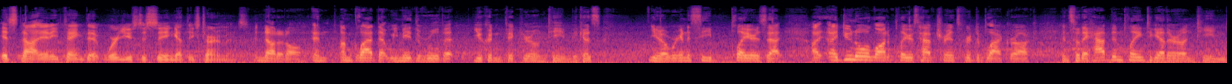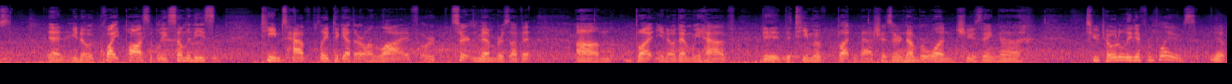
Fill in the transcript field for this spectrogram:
it's not anything that we're used to seeing at these tournaments. Not at all. And I'm glad that we made the rule that you couldn't pick your own team because you know, we're going to see players that I, I, do know a lot of players have transferred to BlackRock, and so they have been playing together on teams, and you know, quite possibly some of these teams have played together on live or certain members of it. Um, but you know, then we have the the team of button bashers, or number one, choosing. Uh, two totally different players. Yep.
